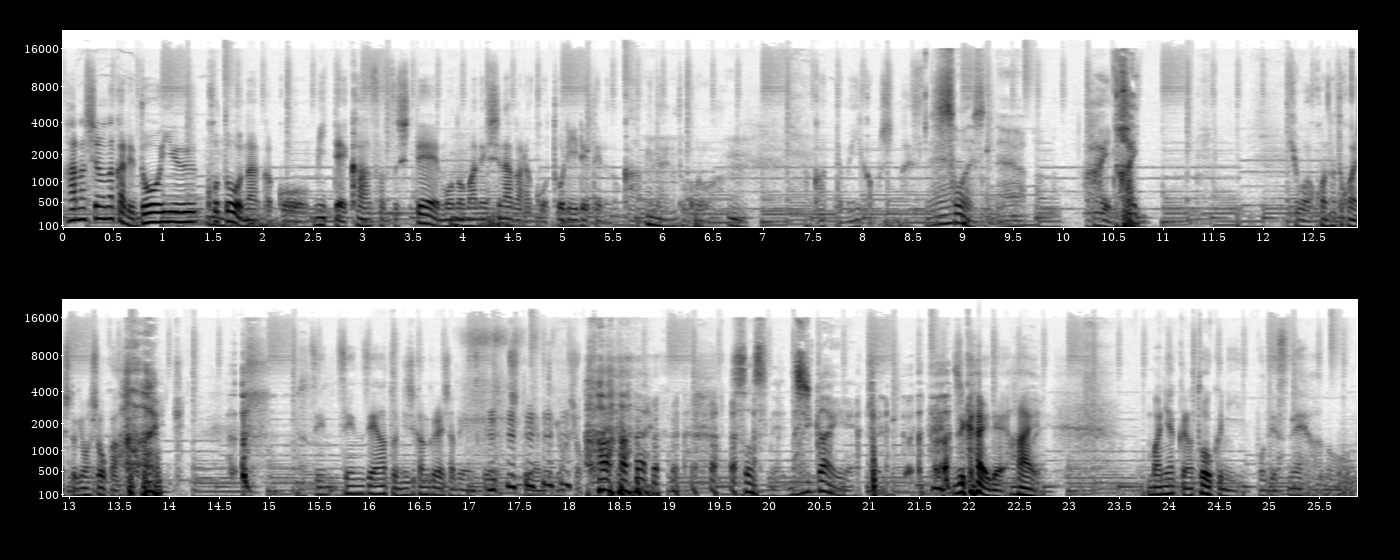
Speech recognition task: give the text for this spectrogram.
話の中でどういうことをなんかこう見て観察してモノマネしながらこう取り入れてるのかみたいなところはうん。なんかあってもいいかもしれないですね。そうですね。はい、はい。今日はこんなところにしときましょうか。はい全全然あと2時間ぐらい喋るんですけど ちょっとやめときましょう。はい。そうですね。次回へ 次回で、ははい。い、マニアックなトークにもですねあの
